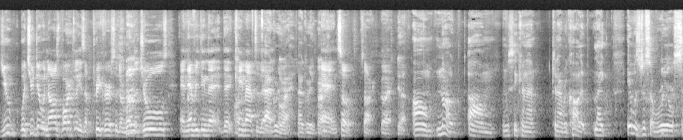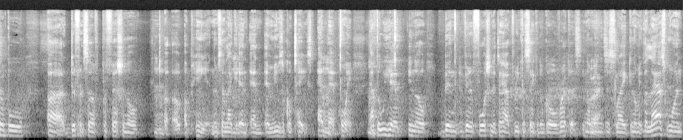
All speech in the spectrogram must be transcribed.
you what you did with Gnarls Barkley is a precursor to Run the Jewels and everything that that came after that. I agree. Right. I agree. And so, sorry, go ahead. Yeah. Um, no. Um, let me see. Can I can I recall it? Like it was just a real simple uh, difference of professional uh, uh, opinion. You know what I'm saying like and, and, and musical taste at that point. After we had you know been very fortunate to have three consecutive gold records. You know, what I mean, it's just like you know what I mean? the last one.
